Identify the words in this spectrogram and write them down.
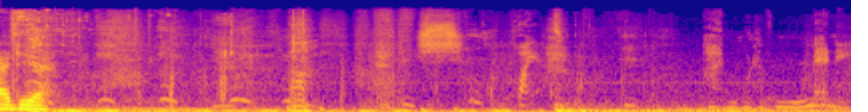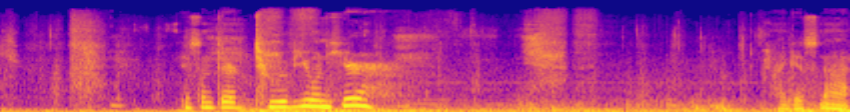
Idea. Isn't there two of you in here? I guess not.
